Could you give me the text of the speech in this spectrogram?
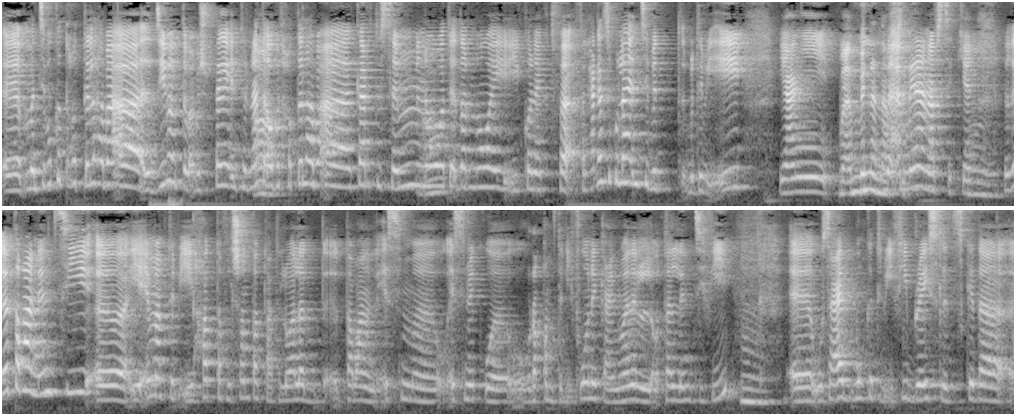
ما انت ممكن تحط لها بقى دي ما بتبقى مش محتاجة انترنت آه. أو بتحط لها بقى كارت SIM ان آه. هو تقدر ان هو ي connect فالحاجات دي كلها انت بت- بتبقي إيه يعني مأمنة نفسك مأمنة نفسك يعني مم. غير طبعا إن انت آه، يا إما بتبقي حاطة في الشنطة بتاعت الولد طبعا الاسم واسمك ورقم تليفونك عنوان الأوتيل اللي انت فيه مم. آه، وساعات ممكن تبقي فيه bracelets كده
